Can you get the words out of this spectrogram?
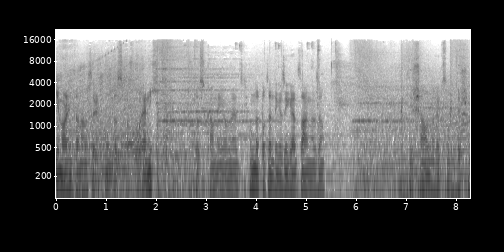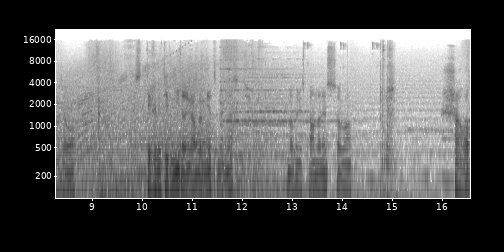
Viermal hintereinander selten, das war vorher nicht. Das kann ich mit hundertprozentiger Sicherheit sagen. Also die schauen doch exotisch und so. Ist definitiv niedriger, bei mir zumindest. Ich weiß nicht, wie es bei anderen ist, aber Schrott,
